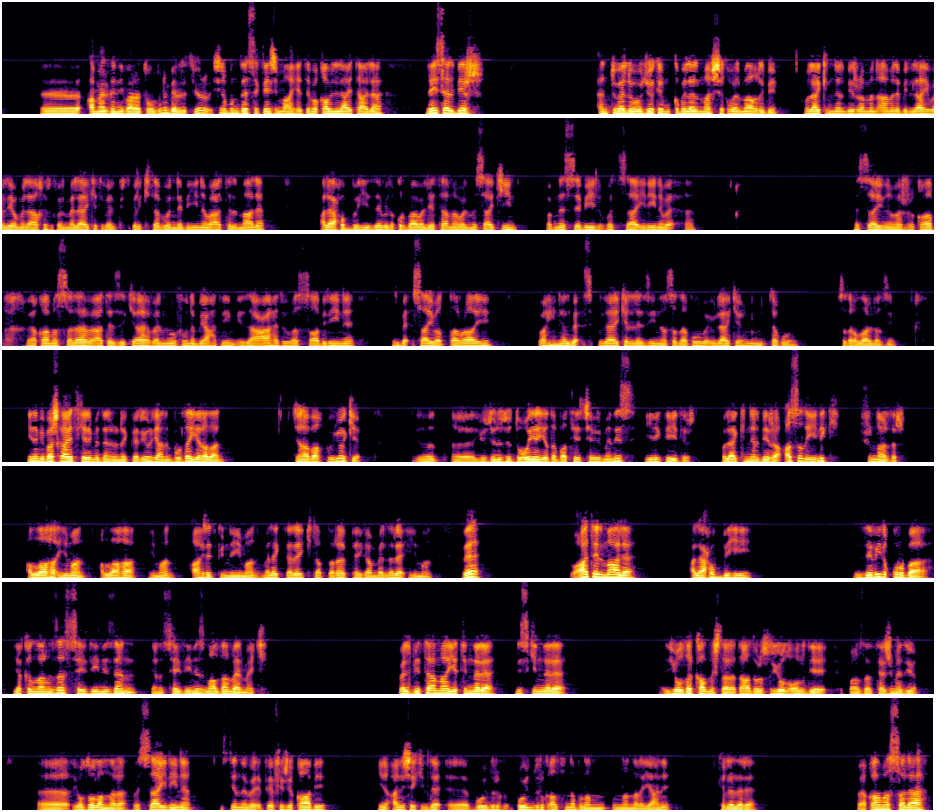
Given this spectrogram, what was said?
e, amelden ibaret olduğunu belirtiyor. Şimdi bunu destekleyici mahiyeti ve kavlillahi teala leysel bir en tuvellu vucuhekum kıbelel maşrik vel mağribi ولكن البر من آمن بالله واليوم الآخر والملائكة والكتاب والنبيين وآتى المال على حبه ذوي القربى واليتامى والمساكين وابن السبيل والسائلين والسائلين والرقاب وأقام الصلاة وآتى الزكاة والموفون بعهدهم إذا عاهدوا والصابرين في البأساء والضراء وحين البأس. أولئك الذين صدقوا وأولئك هم المتقون. صدق الله العظيم. Yine bir başka ayet-i kerimeden örnek veriyor. Yani burada yer alan Cenab-ı Hak buyuruyor ki e, e, yüzünüzü doğuya ya da batıya çevirmeniz iyilik değildir. Velakinnel birra asıl iyilik şunlardır. Allah'a iman, Allah'a iman, ahiret gününe iman, meleklere, kitaplara, peygamberlere iman ve atel male ala hubbihi zevil kurba yakınlarınıza sevdiğinizden yani sevdiğiniz maldan vermek. Vel bitama yetimlere, miskinlere, yolda kalmışlara, daha doğrusu yol oğlu diye bazıları tercüme ediyor. Ee, yolda olanlara ve sailine isteyenler ve, ve firrikabi yine aynı şekilde e, boyunduruk, boyunduruk altında bulan, bulunanlara yani kölelere ve kamas salah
